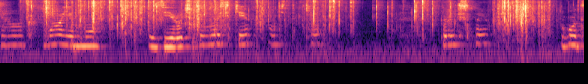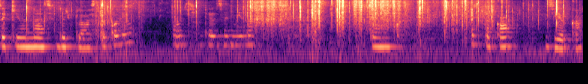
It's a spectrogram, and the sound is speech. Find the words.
Так, маємо зірочки морські. Ось такі. Прийшли. Гудзики у нас йдуть пластикові. Ось іде заміна. Так, ось така зірка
